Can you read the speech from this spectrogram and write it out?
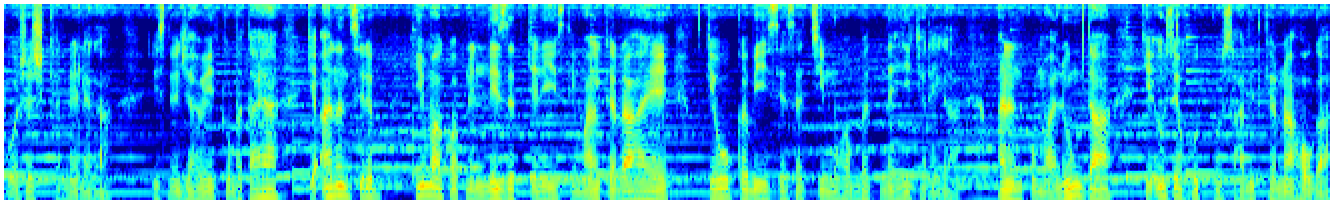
कोशिश करने लगा। इसने जावेद को बताया कि आनंद सिर्फ़ हीमा को अपनी लिज्जत के लिए इस्तेमाल कर रहा है कि वो कभी इसे सच्ची मोहब्बत नहीं करेगा। अनंत को मालूम था कि उसे खुद को साबित करना होगा।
